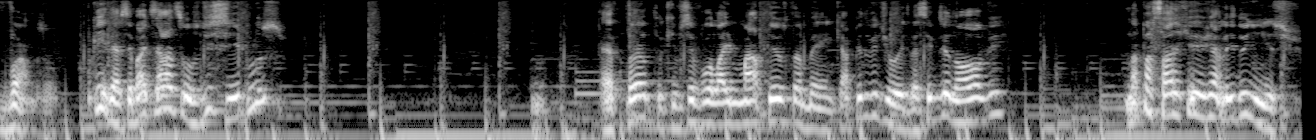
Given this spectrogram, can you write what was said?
Vamos. Quem deve ser batizado são os discípulos. É tanto que você for lá em Mateus também, capítulo 28, versículo 19, na passagem que eu já li do início.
